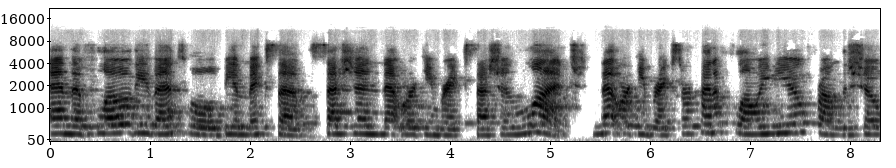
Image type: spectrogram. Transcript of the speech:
And the flow of the event will be a mix of session, networking break, session, lunch, networking breaks. So we're kind of flowing you from the show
